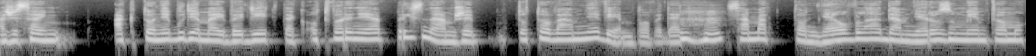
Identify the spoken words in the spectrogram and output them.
a že sa im ak to nebudem aj vedieť, tak otvorene ja priznám, že toto vám neviem povedať. Uh-huh. Sama to neovládam, nerozumiem tomu.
